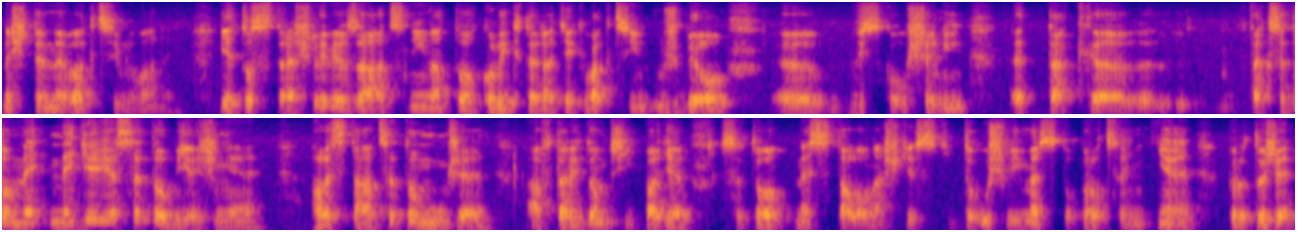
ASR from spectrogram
než ten nevakcinovaný. Je to strašlivě vzácný na to, kolik teda těch vakcín už bylo eh, vyzkoušený, eh, tak, eh, tak se to ne, neděje se to běžně, ale stát se to může a v tady tom případě se to nestalo naštěstí. To už víme stoprocentně, protože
